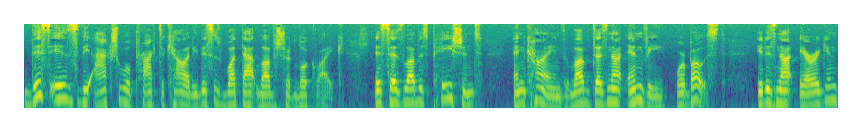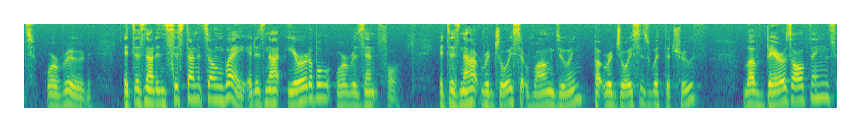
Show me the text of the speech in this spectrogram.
this is the actual practicality. This is what that love should look like. It says, Love is patient and kind. Love does not envy or boast. It is not arrogant or rude. It does not insist on its own way. It is not irritable or resentful. It does not rejoice at wrongdoing, but rejoices with the truth. Love bears all things,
